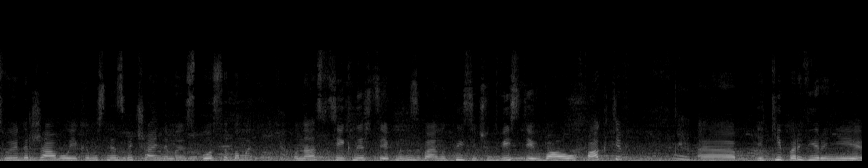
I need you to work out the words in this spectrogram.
свою державу якимись незвичайними способами. У нас в цій книжці, як ми називаємо, 1200 вау-фактів, які перевірені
